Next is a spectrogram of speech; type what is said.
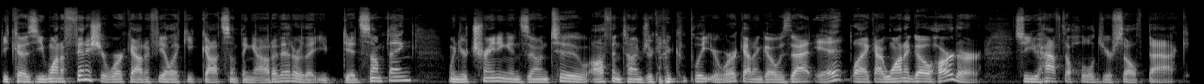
Because you want to finish your workout and feel like you got something out of it or that you did something. When you're training in zone two, oftentimes you're going to complete your workout and go, Is that it? Like, I want to go harder. So you have to hold yourself back.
